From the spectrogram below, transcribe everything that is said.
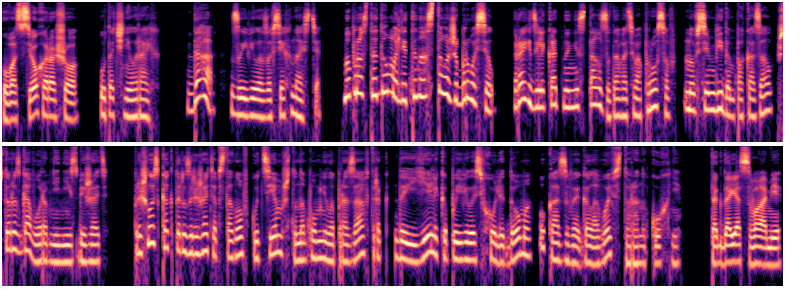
«У вас все хорошо?» — уточнил Райх. «Да», — заявила за всех Настя. «Мы просто думали, ты нас тоже бросил». Райх деликатно не стал задавать вопросов, но всем видом показал, что разговора мне не избежать. Пришлось как-то разряжать обстановку тем, что напомнила про завтрак, да и Елика появилась в холле дома, указывая головой в сторону кухни. «Тогда я с вами»,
